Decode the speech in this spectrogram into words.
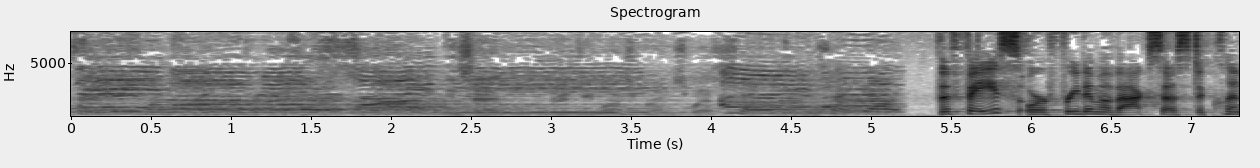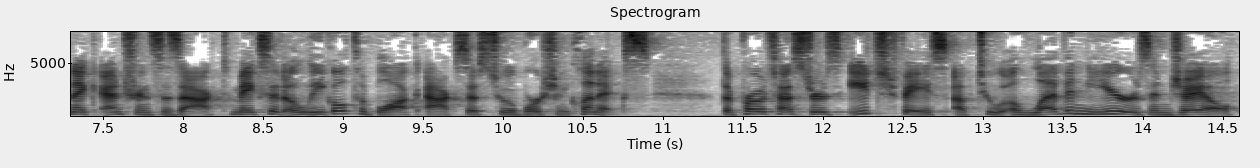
save a wretch like me. The FACE, or Freedom of Access to Clinic Entrances Act, makes it illegal to block access to abortion clinics. The protesters each face up to 11 years in jail,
